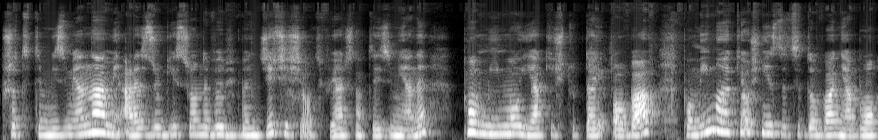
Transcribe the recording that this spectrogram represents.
przed tymi zmianami, ale z drugiej strony Wy będziecie się otwierać na tej zmiany, pomimo jakichś tutaj obaw, pomimo jakiegoś niezdecydowania, bo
